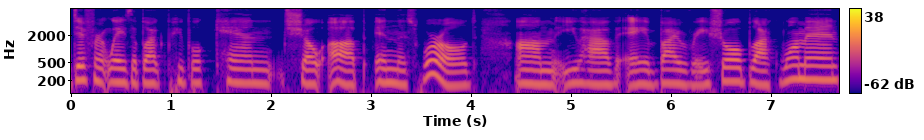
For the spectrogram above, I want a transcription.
different ways that black people can show up in this world. Um, you have a biracial black woman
